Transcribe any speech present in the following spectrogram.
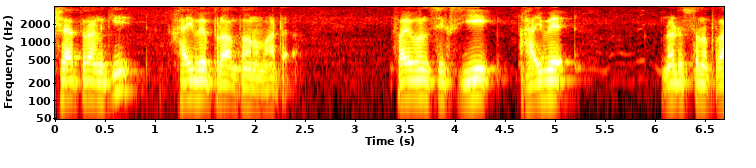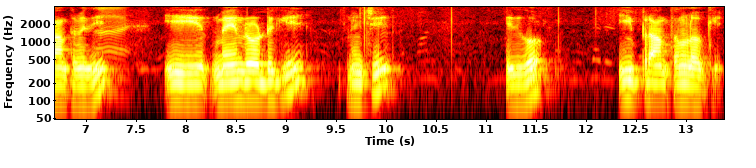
క్షేత్రానికి హైవే ప్రాంతం అన్నమాట. ఫైవ్ వన్ సిక్స్ ఈ హైవే నడుస్తున్న ప్రాంతం ఇది. ఈ మెయిన్ రోడ్డుకి నుంచి ఇదిగో ఈ ప్రాంతంలోకి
